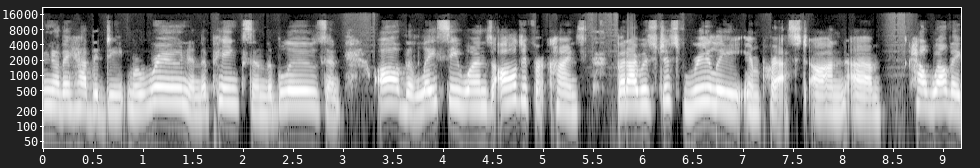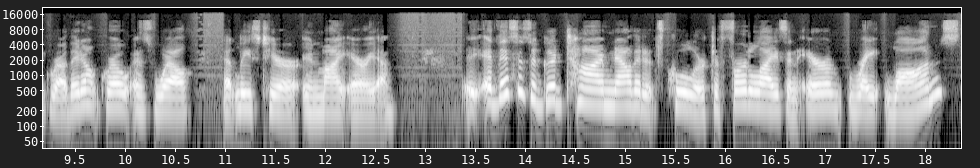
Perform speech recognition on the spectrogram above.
you know, they had the deep maroon and the pinks and the blues and all the lacy ones, all different kinds. But I was just really impressed on um, how well they grow. They don't grow as well, at least here in my area. This is a good time now that it's cooler to fertilize and aerate lawns.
